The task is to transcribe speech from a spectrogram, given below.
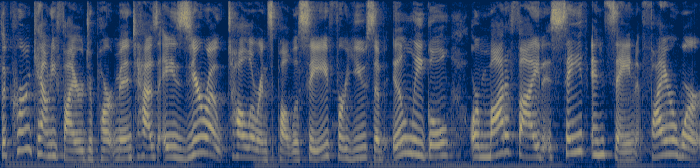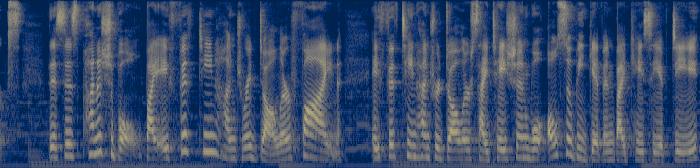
The Kern County Fire Department has a zero tolerance policy for use of illegal or modified safe and sane fireworks. This is punishable by a $1,500 fine. A $1,500 citation will also be given by KCFD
